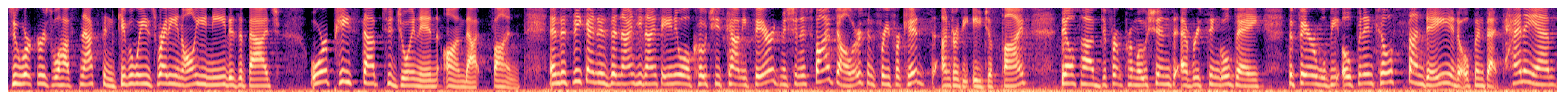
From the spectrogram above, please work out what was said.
Zoo workers will have snacks and giveaways ready, and all you need is a badge or pay stub to join in on that fun. And this weekend is the 99th annual Cochise County Fair. Admission is $5 and free for kids under the age of five. They also have different promotions every single day. The fair will be open until Sunday. It opens at 10 a.m.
